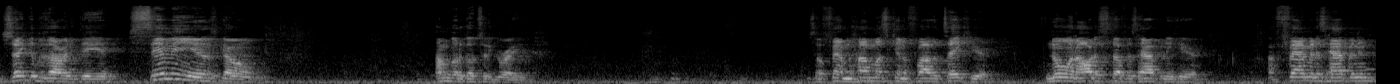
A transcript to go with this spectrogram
Jacob is already dead. Simeon is gone. I'm going to go to the grave. So, family, how much can a father take here? Knowing all this stuff is happening here. A famine is happening.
